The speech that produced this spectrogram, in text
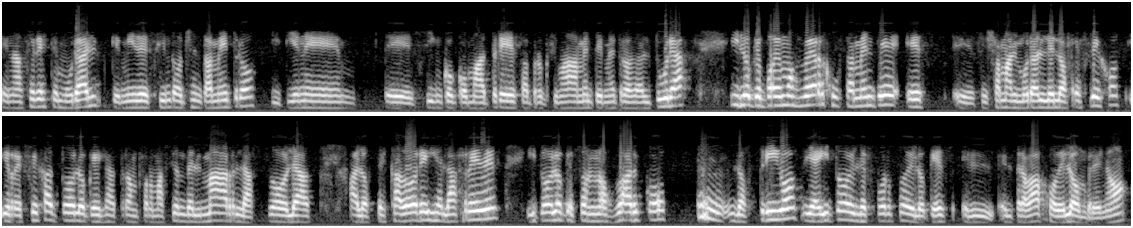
en hacer este mural que mide 180 metros y tiene eh, 5,3 aproximadamente metros de altura. Y lo que podemos ver justamente es, eh, se llama el mural de los reflejos y refleja todo lo que es la transformación del mar, las olas, a los pescadores y a las redes y todo lo que son los barcos, los trigos y ahí todo el esfuerzo de lo que es el, el trabajo del hombre, ¿no?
